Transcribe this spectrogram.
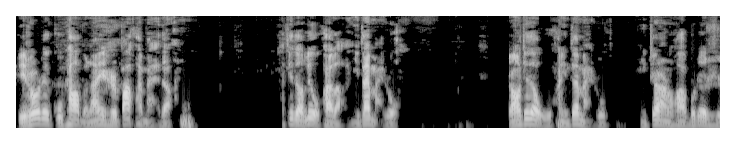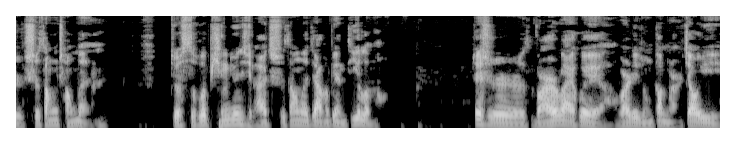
比如说这股票本来也是八块买的，它跌到六块了，你再买入，然后跌到五块，你再买入，你这样的话，不就是持仓成本就似乎平均起来，持仓的价格变低了吗？这是玩外汇啊，玩这种杠杆交易，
